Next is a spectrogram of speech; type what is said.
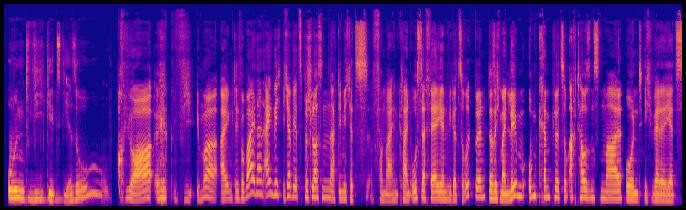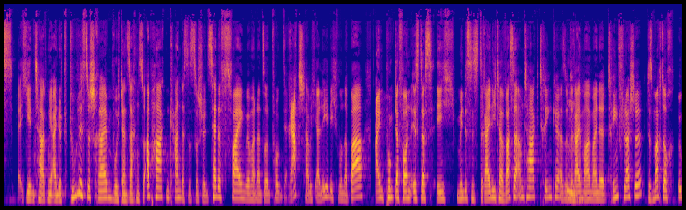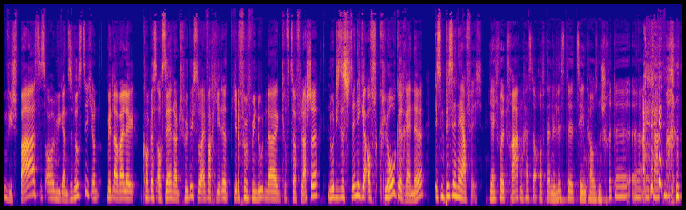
Und wie geht's dir so? Ach ja, äh, wie immer eigentlich. Wobei, nein, eigentlich, ich habe jetzt beschlossen, nachdem ich jetzt von meinen kleinen Osterferien wieder zurück bin, dass ich mein Leben umkremple zum 8000. Mal und ich werde jetzt jeden Tag mir eine To-Do-Liste schreiben, wo ich dann Sachen so abhaken kann. Das ist so schön satisfying, wenn man dann so einen Punkt, ratsch, habe ich erledigt, wunderbar. Ein Punkt davon ist, dass ich mindestens drei Liter Wasser am Tag trinke, also Mhm. dreimal meine Trinkflasche. Das macht auch irgendwie Spaß, ist auch irgendwie ganz lustig und mittlerweile kommt das auch sehr natürlich, so einfach jede, jede fünf Minuten da Griff zur Flasche. Nur dieses ständige aufs Klo gerenne ist ein bisschen nervig. Ja, ich wollte fragen, hast du auch auf deine Liste 10.000 Schritte äh, am Tag machen?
